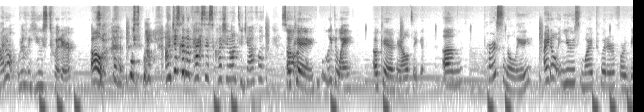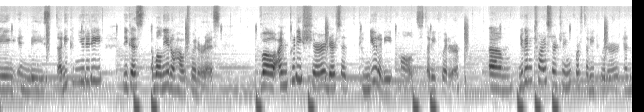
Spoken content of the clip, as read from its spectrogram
I don't really use Twitter. Oh, I'm just gonna pass this question on to Jaffa. So okay. lead the way. Okay, okay, I'll take it. Um, personally, I don't use my Twitter for being in the study community because, well, you know how Twitter is. Well, I'm pretty sure there's a community called Study Twitter. Um, you can try searching for Study Twitter and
